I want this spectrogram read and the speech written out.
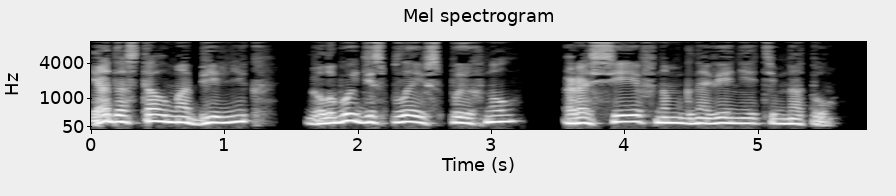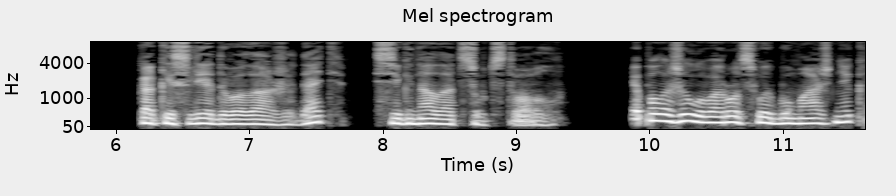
Я достал мобильник, голубой дисплей вспыхнул, рассеяв на мгновение темноту. Как и следовало ожидать, сигнал отсутствовал. Я положил у ворот свой бумажник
